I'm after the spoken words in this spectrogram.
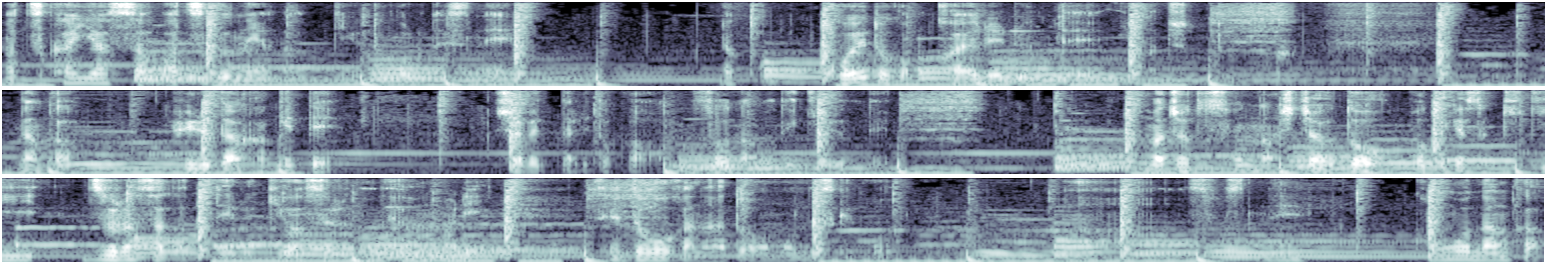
まあ、使いやすさ抜群やなっていうところですね。声とかも変えれるんで、今ちょっとなんか、フィルターかけて喋ったりとか、そんなのもできるんで。まあちょっとそんなんしちゃうと、ポッドキャスト聞きづらさが出る気はするので、あんまりせんとこうかなとは思うんですけど、まあ、そうですね。今後なんか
